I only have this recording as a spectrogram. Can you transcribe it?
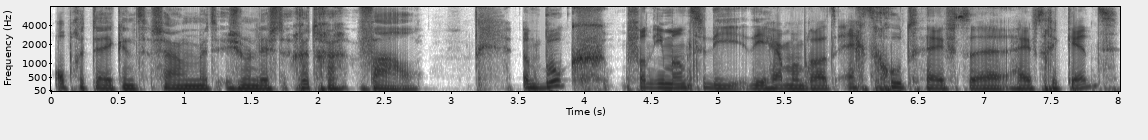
opgetekend samen met journalist Rutger Vaal. Een boek van iemand die, die Herman Brood echt goed heeft, eh, heeft gekend.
